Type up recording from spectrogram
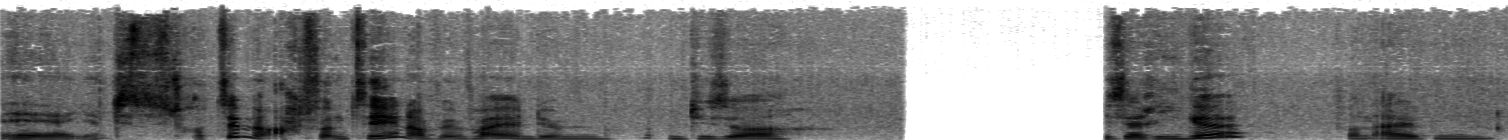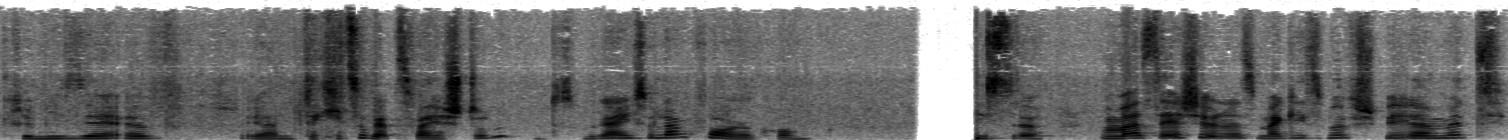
Äh, ja, das ist trotzdem eine 8 von 10 auf jeden Fall in, dem, in dieser, dieser Riege von alten Krimiserien. Ja, der geht sogar zwei Stunden. Das ist mir gar nicht so lang vorgekommen. Und was sehr schön ist, Maggie Smith spielt da mit,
